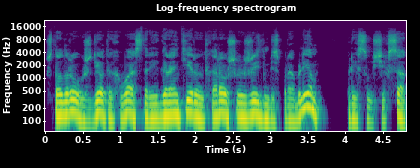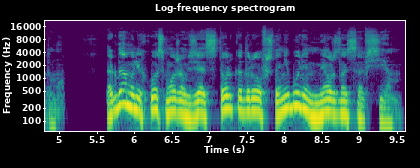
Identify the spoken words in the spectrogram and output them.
что друг ждет их в Астере и гарантирует хорошую жизнь без проблем, присущих Сатуму, тогда мы легко сможем взять столько дров, что не будем мерзнуть совсем.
